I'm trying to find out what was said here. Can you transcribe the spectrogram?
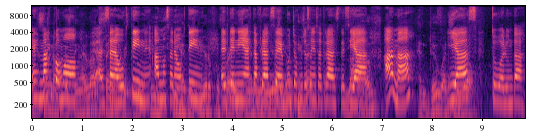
es más como eh, San Agustín, amo San Agustín. Él tenía esta frase muchos, muchos años atrás. Decía, ama y haz tu voluntad.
